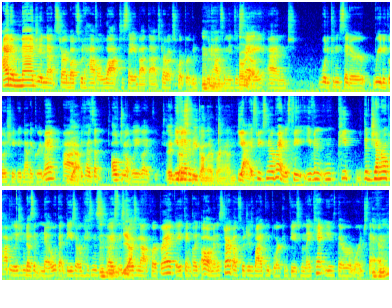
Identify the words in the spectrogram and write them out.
I'd imagine that Starbucks would have a lot to say about that. Starbucks corporate would, would have Mhm. something to Oh, say and would consider renegotiating that agreement uh, Yeah. because ultimately, like, It Even does if it- speak on their brand. yeah, it speaks in our brand. It speak even peop, the general population doesn't know that these are licensed Mhm, licensed yeah. stores and not corporate. They think like, oh, I'm in a Starbucks, which is why people are confused when they can't use their rewards there.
